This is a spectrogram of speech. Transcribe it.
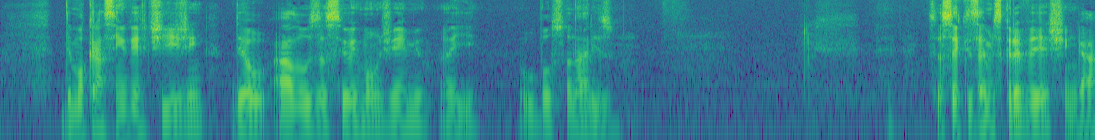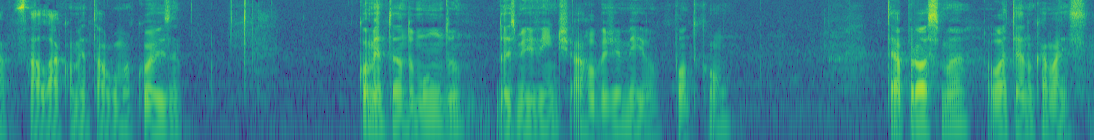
Democracia em Vertigem deu à luz a seu irmão gêmeo aí, o bolsonarismo. Se você quiser me escrever, xingar, falar, comentar alguma coisa, comentando mundo 2020 gmail.com. Até a próxima ou até nunca mais.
